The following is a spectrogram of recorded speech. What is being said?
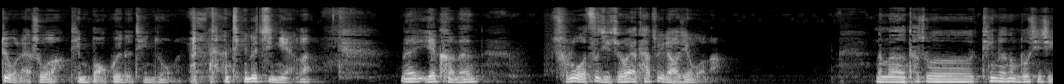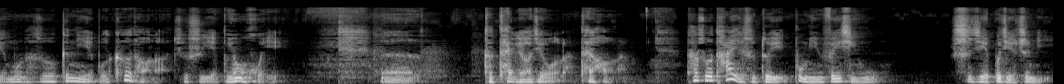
对我来说啊，挺宝贵的听众了，他听了几年了，那也可能除了我自己之外，他最了解我了。那么他说听了那么多期节目，他说跟你也不客套了，就是也不用回，呃，他太了解我了，太好了。他说他也是对不明飞行物、世界不解之谜、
